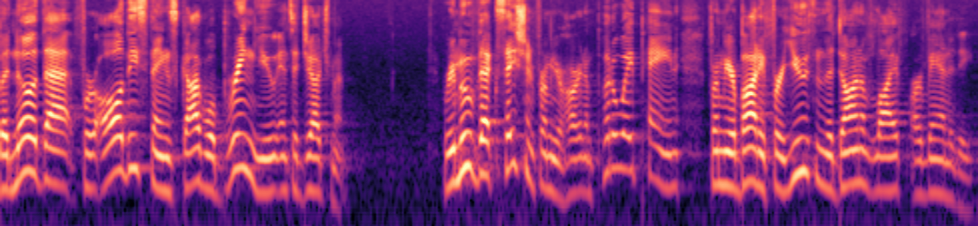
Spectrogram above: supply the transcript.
but know that for all these things God will bring you into judgment. Remove vexation from your heart and put away pain from your body, for youth and the dawn of life are vanity.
